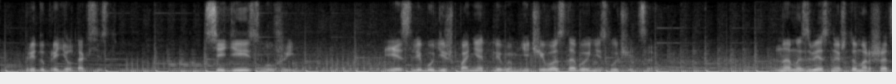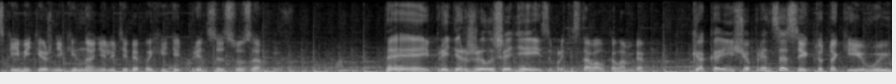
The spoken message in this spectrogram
— предупредил таксист. «Сиди и слушай. Если будешь понятливым, ничего с тобой не случится. Нам известно, что маршатские мятежники наняли тебя похитить принцессу Зангов». «Эй, придержи лошадей!» — запротестовал Коломбер. «Какая еще принцесса и кто такие вы?»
